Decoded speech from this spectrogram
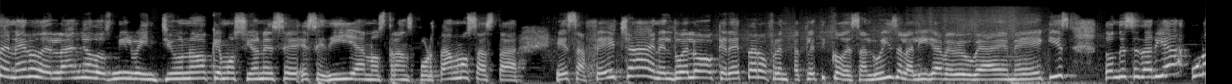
de enero del año 2021, qué emoción ese, día. Nos transportamos hasta esa fecha en el duelo Querétaro frente Atlético de San Luis de la Liga BBVA MX, donde se daría uno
